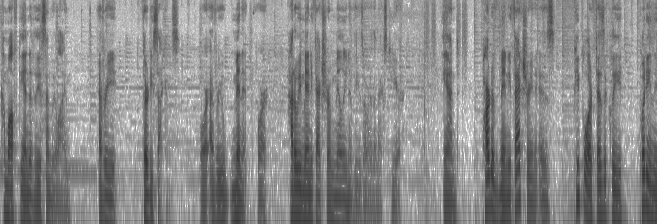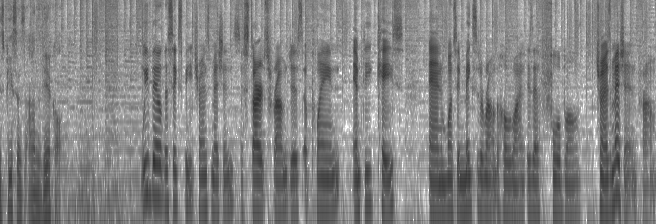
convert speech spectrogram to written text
come off the end of the assembly line every 30 seconds or every minute or how do we manufacture a million of these over the next year? And part of manufacturing is people are physically putting these pieces on the vehicle. We build the six-speed transmissions. It starts from just a plain empty case, and once it makes it around the whole line, is a full-blown transmission from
